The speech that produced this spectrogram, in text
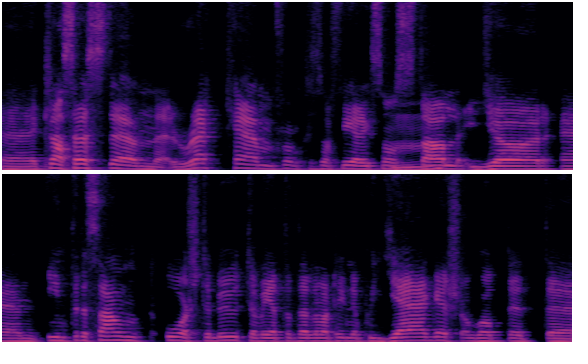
Eh, klasshästen Rackham från Kristoffer Erikssons mm. stall gör en intressant årsdebut. Jag vet att den har varit inne på Jägers och gått ett eh,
